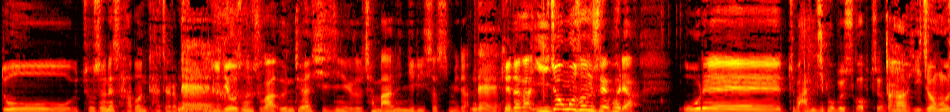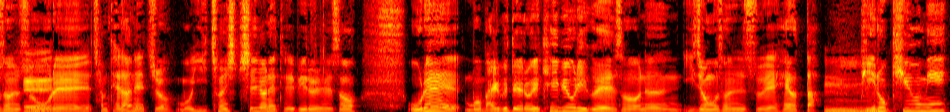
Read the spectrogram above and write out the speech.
또 조선의 4번 타자라고 네. 이대호 선수가 은퇴한 시즌이라도 참 많은 일이 있었습니다. 네. 게다가 이정우 선수의 활약 올해 좀 안 짚어볼 수가 없죠. 아, 이정후 선수 네. 올해 참 대단했죠. 뭐 2017년에 데뷔를 해서 올해 뭐 말 그대로 KBO 리그에서는 이정후 선수의 해였다. 음. 비록 키움이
